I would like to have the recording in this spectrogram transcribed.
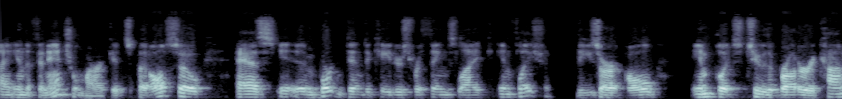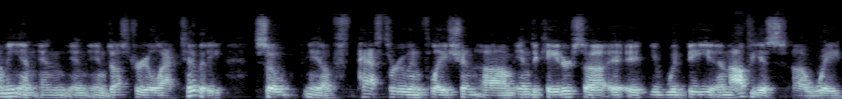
uh, in the financial markets, but also as important indicators for things like inflation. These are all inputs to the broader economy and, and, and industrial activity. So, you know, pass through inflation um, indicators, uh, it, it, would be an obvious uh, way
